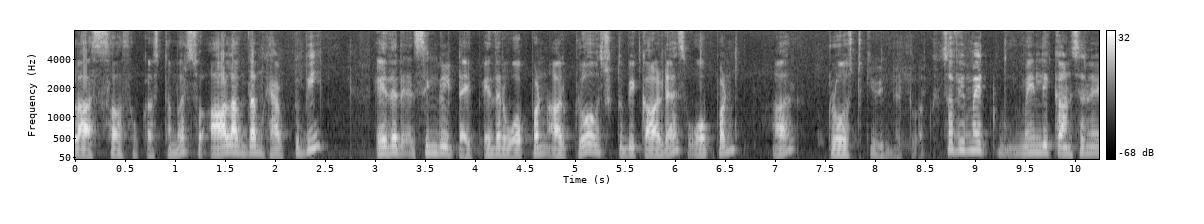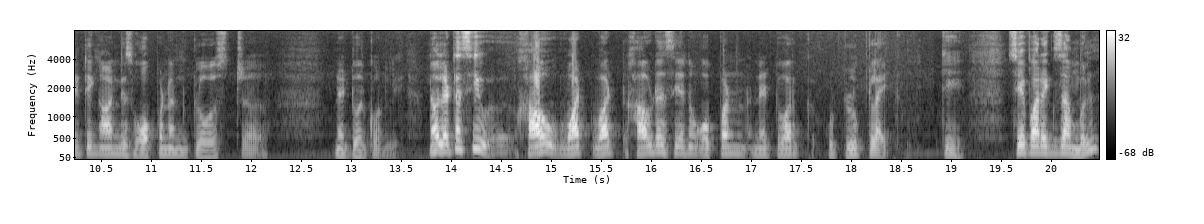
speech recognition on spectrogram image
classes of customers so all of them have to be either a single type either open or closed to be called as open or closed queuing network. So, we might mainly concentrating on this open and closed uh, network only. Now let us see how what what how does an open network would look like. Okay. Say for example,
